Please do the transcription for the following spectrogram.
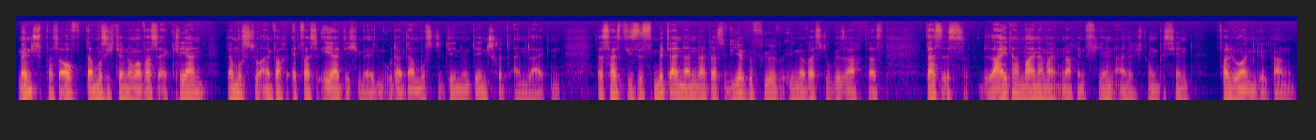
Mensch, pass auf, da muss ich dir nochmal was erklären, da musst du einfach etwas eher dich melden oder da musst du den und den Schritt einleiten. Das heißt, dieses Miteinander, das Wir-Gefühl, Inge, was du gesagt hast, das ist leider meiner Meinung nach in vielen Einrichtungen ein bisschen verloren gegangen.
